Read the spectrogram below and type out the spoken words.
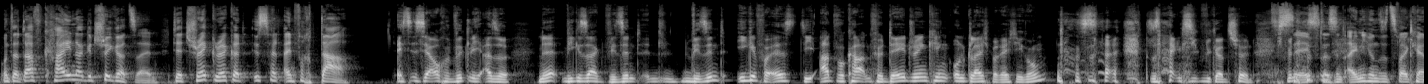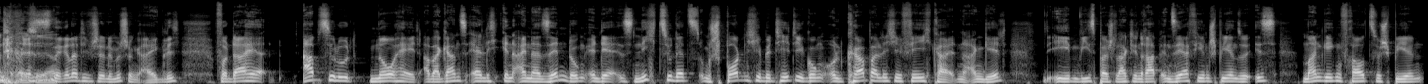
und da darf keiner getriggert sein. Der Track Record ist halt einfach da. Es ist ja auch wirklich, also, ne, wie gesagt, wir sind, wir sind IGVS, die Advokaten für Daydrinking und Gleichberechtigung. Das ist, das ist eigentlich irgendwie ganz schön. Ich finde, Safe, das sind eigentlich unsere zwei Kernbereiche. Das ist ja. eine relativ schöne Mischung eigentlich. Von daher absolut no hate. Aber ganz ehrlich, in einer Sendung, in der es nicht zuletzt um sportliche Betätigung und körperliche Fähigkeiten angeht, eben wie es bei Schlag den Rab in sehr vielen Spielen so ist, Mann gegen Frau zu spielen,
